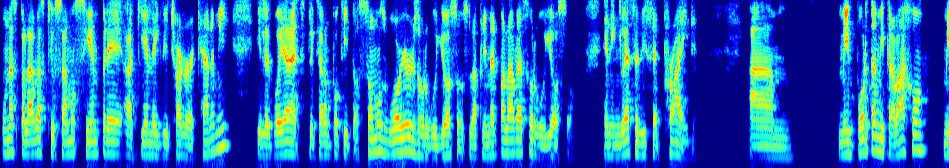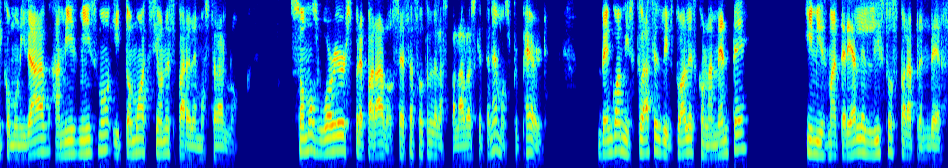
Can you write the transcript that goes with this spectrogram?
unas palabras que usamos siempre aquí en Lakeview Charter Academy y les voy a explicar un poquito. Somos warriors orgullosos. La primera palabra es orgulloso. En inglés se dice pride. me importa mi trabajo, mi comunidad, a mí mismo y tomo acciones para demostrarlo. Somos warriors preparados. Esa es otra de las palabras que tenemos, prepared. Vengo a mis clases virtuales con la mente y mis materiales listos para aprender.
